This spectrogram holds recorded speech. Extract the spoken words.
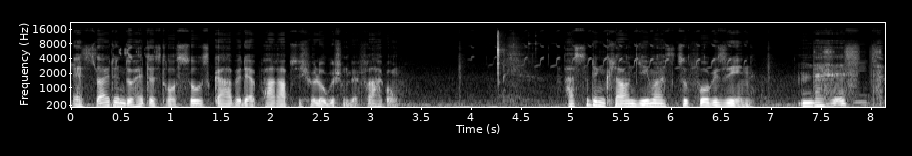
Es sei denn, du hättest Rousseaus Gabe der parapsychologischen Befragung. Hast du den Clown jemals zuvor gesehen? Das ist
